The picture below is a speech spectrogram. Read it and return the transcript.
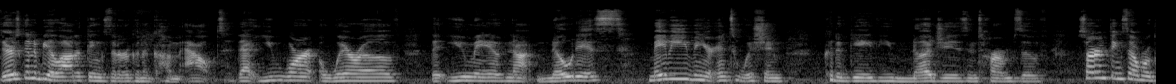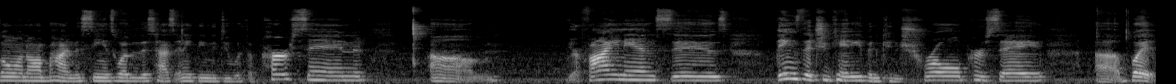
there's going to be a lot of things that are going to come out that you weren't aware of, that you may have not noticed. Maybe even your intuition could have gave you nudges in terms of certain things that were going on behind the scenes, whether this has anything to do with a person, um, your finances, things that you can't even control per se. Uh, but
